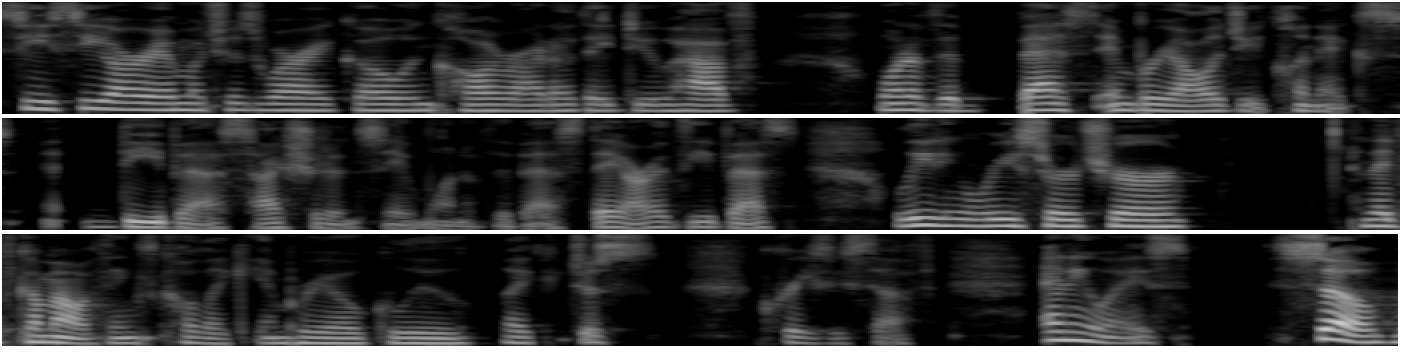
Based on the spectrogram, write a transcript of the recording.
CCRM, which is where I go in Colorado, they do have one of the best embryology clinics, the best. I shouldn't say one of the best. They are the best leading researcher. And they've come out with things called like embryo glue, like just crazy stuff. Anyways, so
